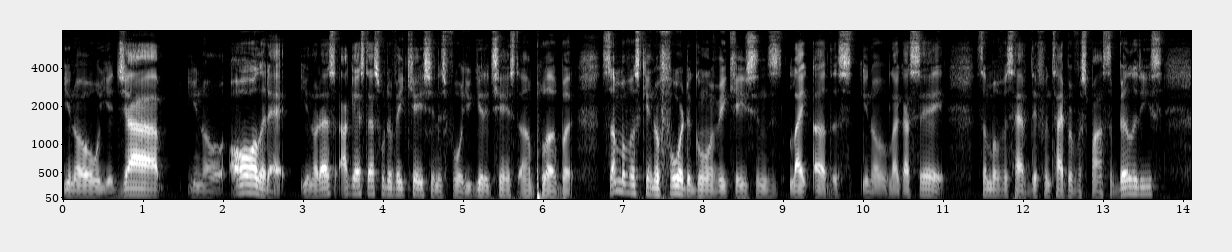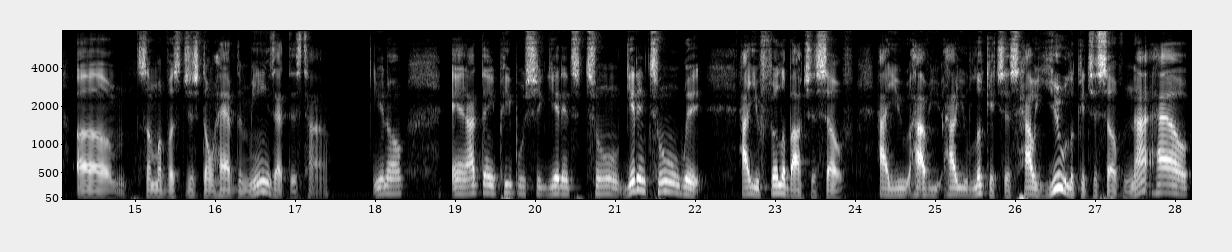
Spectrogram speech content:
you know your job you know, all of that. You know, that's I guess that's what a vacation is for. You get a chance to unplug, but some of us can't afford to go on vacations like others. You know, like I said, some of us have different type of responsibilities. Um, some of us just don't have the means at this time. You know, and I think people should get into tune, get in tune with how you feel about yourself, how you how you how you look at just how you look at yourself, not how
